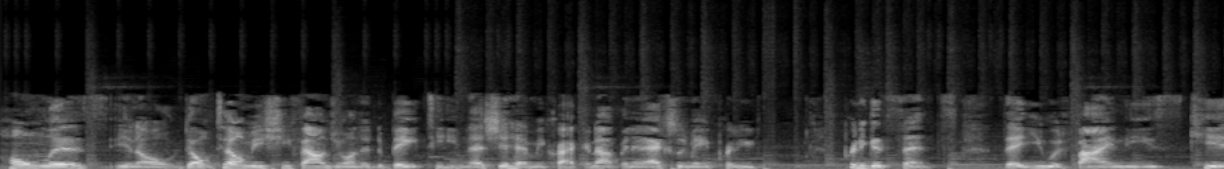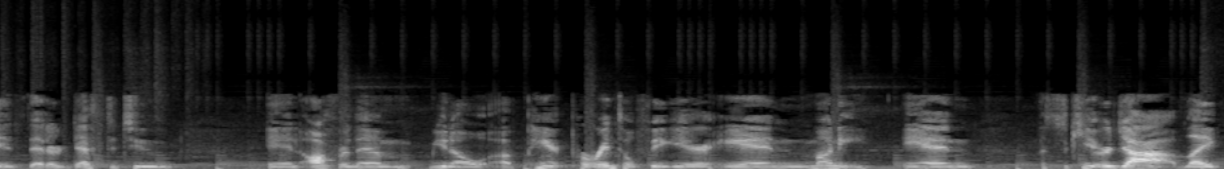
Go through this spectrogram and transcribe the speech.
homeless? You know, don't tell me she found you on the debate team. That shit had me cracking up, and it actually made pretty, pretty good sense that you would find these kids that are destitute and offer them, you know, a parent parental figure and money and a secure job. Like,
